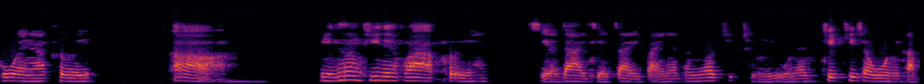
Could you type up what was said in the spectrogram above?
ถ้วยนะเคย เอ่อมีเรื่องที่เรียกว่าเคย เสียดายเสียใจไปนะตอนนี้ก็คิดถึงอยู่นะคิดที่จะวนกลับ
